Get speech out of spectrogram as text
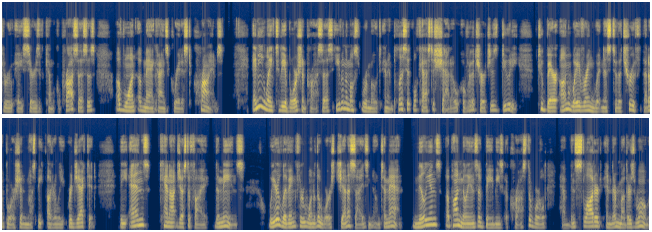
through a series of chemical processes, of one of mankind's greatest crimes. Any link to the abortion process, even the most remote and implicit, will cast a shadow over the Church's duty to bear unwavering witness to the truth that abortion must be utterly rejected. The ends cannot justify the means. We are living through one of the worst genocides known to man. Millions upon millions of babies across the world have been slaughtered in their mother's womb,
